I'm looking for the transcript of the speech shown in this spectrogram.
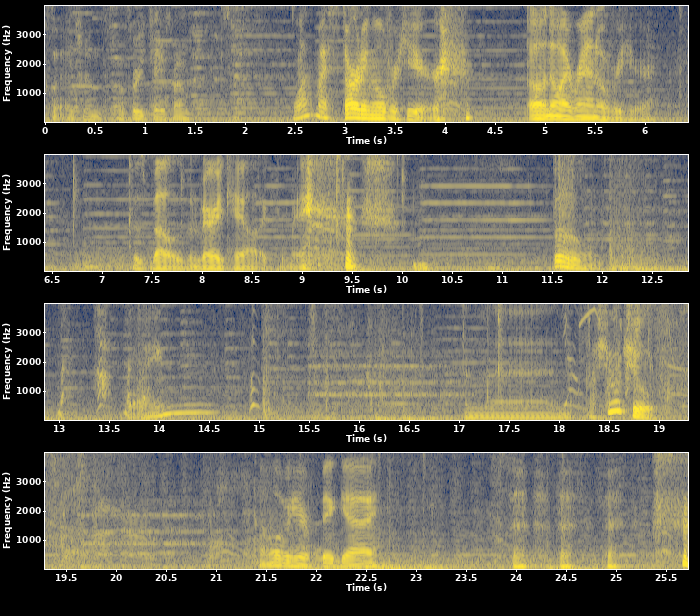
that's the entrance. That's where you came from. Why am I starting over here? oh no, I ran over here. This battle has been very chaotic for me. Boom. Boing. And then I shoot you. Come over here, big guy.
